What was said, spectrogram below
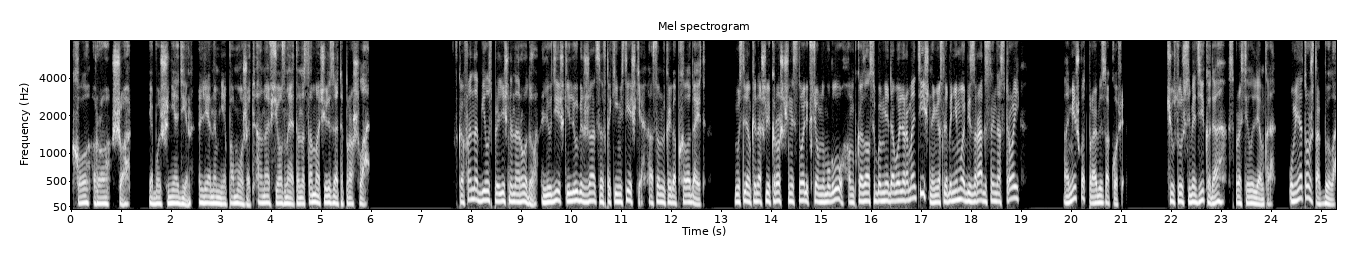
Хорошо. Я больше не один. Лена мне поможет. Она все знает, она сама через это прошла». В кафе набилось прилично народу. Людишки любят сжаться в такие местечки, особенно когда похолодает. Мы с Ленкой нашли крошечный столик в темном углу. Он показался бы мне довольно романтичным, если бы не мой безрадостный настрой. А Мишку отправили за кофе. «Чувствуешь себя дико, да?» – спросила Ленка. «У меня тоже так было.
